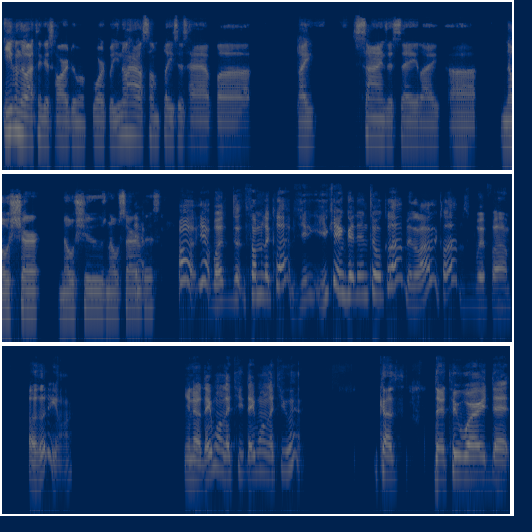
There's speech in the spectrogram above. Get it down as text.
even though I think it's hard to enforce, but you know how some places have uh like signs that say like uh no shirt, no shoes, no service. Oh yeah, well, some of the clubs you you can't get into a club in a lot of clubs with um, a hoodie on. You know they won't let you. They won't let you in because they're too worried that.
